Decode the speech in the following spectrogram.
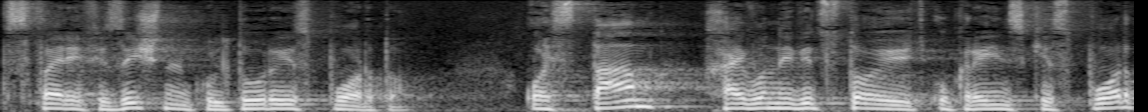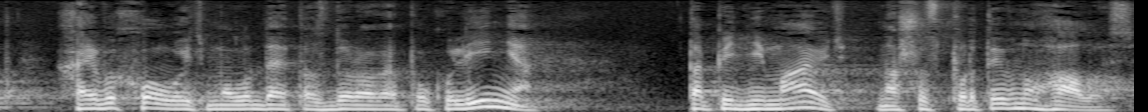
в сфері фізичної культури і спорту. Ось там хай вони відстоюють український спорт, хай виховують молоде та здорове покоління та піднімають нашу спортивну галузь.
